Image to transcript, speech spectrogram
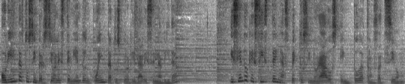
¿Orientas tus inversiones teniendo en cuenta tus prioridades en la vida? Y siendo que existen aspectos ignorados en toda transacción,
